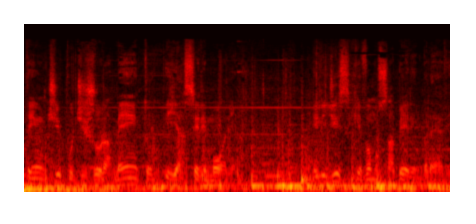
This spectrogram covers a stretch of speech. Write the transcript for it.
Tem um tipo de juramento e a cerimônia. Ele disse que vamos saber em breve.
